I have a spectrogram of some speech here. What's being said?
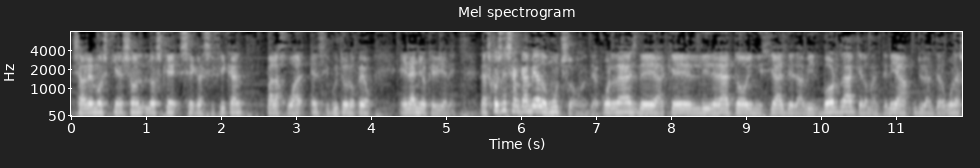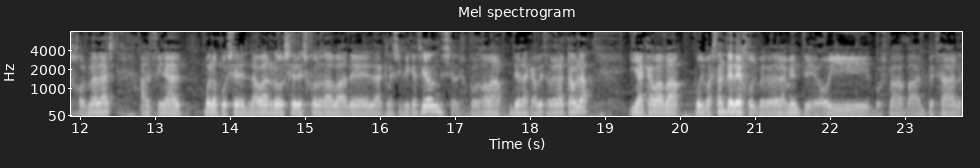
sabremos quiénes son los que se clasifican para jugar el circuito europeo el año que viene. Las cosas han cambiado mucho. ¿Te acuerdas de aquel liderato inicial de David Borda que lo mantenía durante algunas jornadas? Al final, bueno, pues el Navarro se descolgaba de la clasificación, se descolgaba de la cabeza de la tabla y acababa pues bastante lejos verdaderamente. Hoy pues va, a empezar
